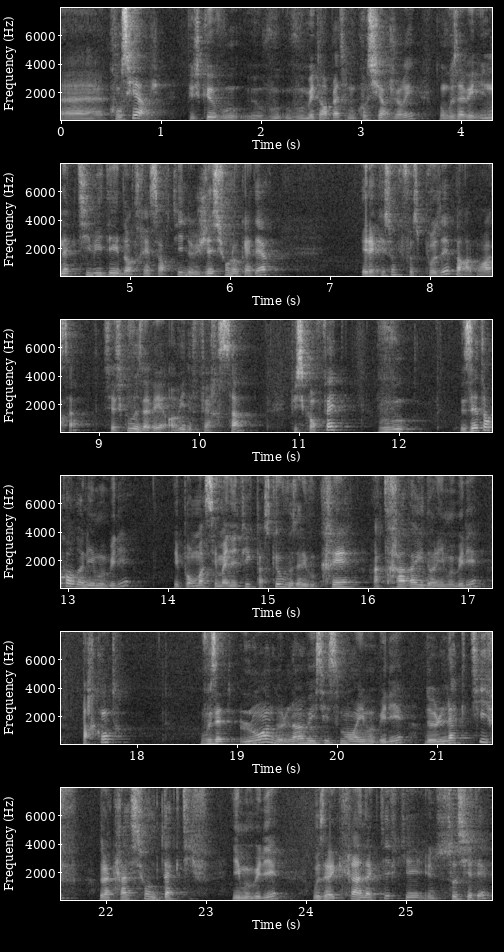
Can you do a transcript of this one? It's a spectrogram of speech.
euh, concierge, puisque vous, vous, vous mettez en place une conciergerie, donc vous avez une activité d'entrée-sortie, de gestion locataire, et la question qu'il faut se poser par rapport à ça, c'est est-ce que vous avez envie de faire ça, puisqu'en fait vous, êtes encore dans l'immobilier, et pour moi, c'est magnifique parce que vous allez vous créer un travail dans l'immobilier. Par contre, vous êtes loin de l'investissement immobilier, de l'actif, de la création d'actifs immobiliers. Vous allez créer un actif qui est une société.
